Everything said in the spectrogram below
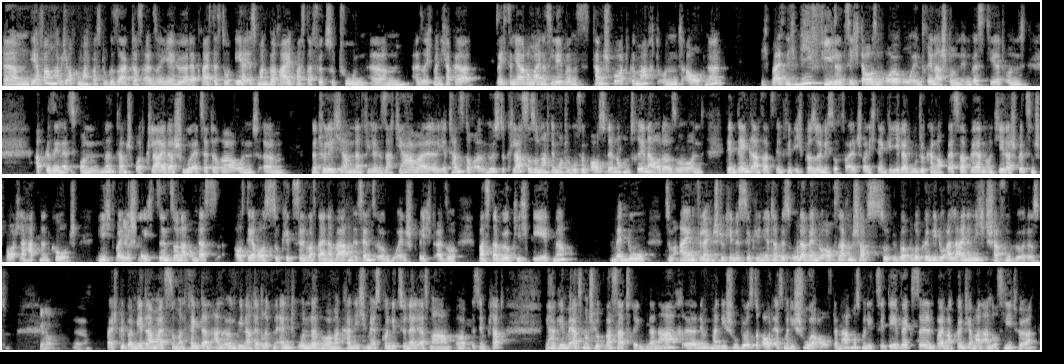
Ähm, die Erfahrung habe ich auch gemacht, was du gesagt hast. Also je höher der Preis, desto eher ist man bereit, was dafür zu tun. Ähm, also ich meine, ich habe ja 16 Jahre meines Lebens Tanzsport gemacht und auch, ne, ich weiß nicht, wie viele zigtausend Euro in Trainerstunden investiert und abgesehen jetzt von ne, Tanzsport, Kleider, Schuhe etc. Und ähm, natürlich haben dann viele gesagt, ja, aber äh, ihr tanzt doch höchste Klasse, so nach dem Motto, wofür brauchst du denn noch einen Trainer oder so? Und den Denkansatz, den finde ich persönlich so falsch, weil ich denke, jeder Gute kann noch besser werden und jeder Spitzensportler hat einen Coach. Nicht, weil ja. die schlecht sind, sondern um das aus dir rauszukitzeln, was deiner wahren Essenz irgendwo entspricht, also was da wirklich geht, ne? Wenn du zum einen vielleicht ein Stückchen disziplinierter bist oder wenn du auch Sachen schaffst zu überbrücken, die du alleine nicht schaffen würdest. Genau. Beispiel bei mir damals so, man fängt dann an irgendwie nach der dritten Endrunde, boah, man kann nicht mehr, ist konditionell erstmal äh, ein bisschen platt. Ja, gehen wir erstmal einen Schluck Wasser trinken. Danach äh, nimmt man die Schuhbürste, raut erstmal die Schuhe auf. Danach muss man die CD wechseln, weil man könnte ja mal ein anderes Lied hören.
